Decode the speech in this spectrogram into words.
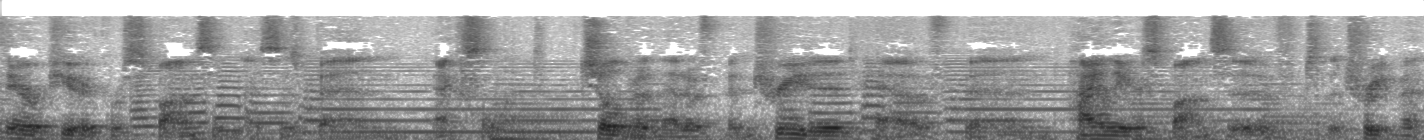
Therapeutic responsiveness has been excellent. Children that have been treated have been highly responsive to the treatment.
